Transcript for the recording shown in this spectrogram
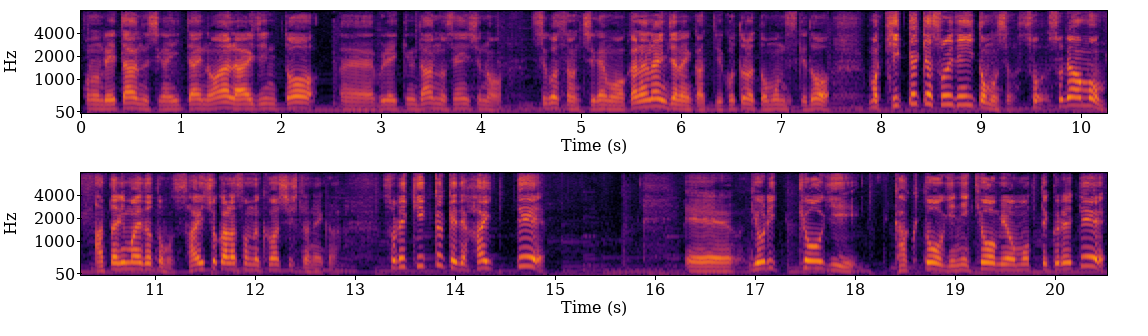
このレターン主が言いたいのはライジンと、えー、ブレイキングダウンの選手の凄さの違いもわからないんじゃないかっていうことだと思うんですけど、まあ、きっかけはそれでいいと思うんですよ。そそれはもう当たり前だと思う最初からそんな詳しい人はないから。それきっかけで入って、えー、より競技格闘技に興味を持ってくれて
